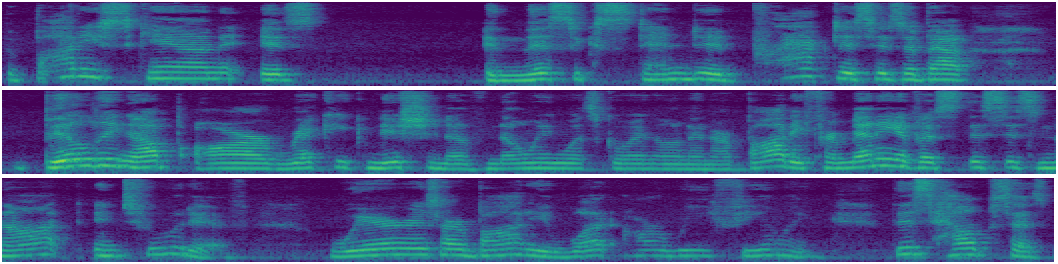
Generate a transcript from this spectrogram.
the body scan is, in this extended practice, is about building up our recognition of knowing what's going on in our body. For many of us, this is not intuitive. Where is our body? What are we feeling? This helps us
